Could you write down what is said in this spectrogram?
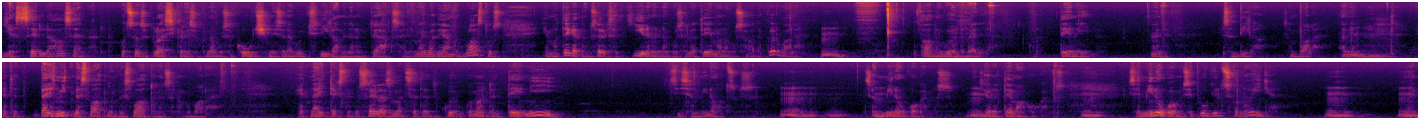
ja selle asemel, vot see on see klassikaline sihuke nagu see coach imise nagu üks viga, mida nagu tehakse, ma juba tean nagu vastust ja ma tegelikult nagu selleks, et kiiremini nagu selle teema nagu saada kõrvale mm.. saad nagu öelda välja, tee nii, on ju, see on viga, see on vale, on ju. Mm. et, et päris mitmest vaatenurgast vaatame, see nagu vale. et näiteks nagu selles mõttes, et, et kui, kui ma ütlen, tee nii, siis see on minu otsus mm. -hmm. see on minu kogemus mm, -hmm. see ei ole tema kogemus mm. -hmm. see minu kogemus ei pruugi üldse olla õige mm. -hmm.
